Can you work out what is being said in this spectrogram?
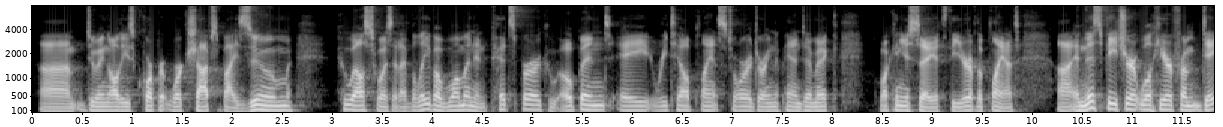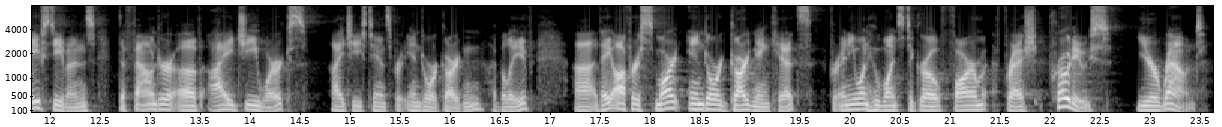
um, doing all these corporate workshops by Zoom. Who else was it? I believe a woman in Pittsburgh who opened a retail plant store during the pandemic. What can you say? It's the year of the plant. Uh, in this feature, we'll hear from Dave Stevens, the founder of IG Works. IG stands for Indoor Garden, I believe. Uh, they offer smart indoor gardening kits for anyone who wants to grow farm fresh produce year round.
